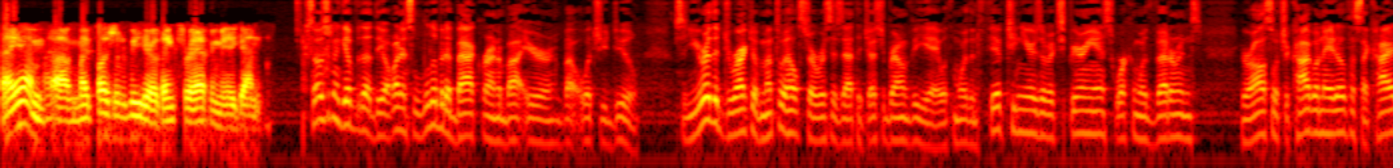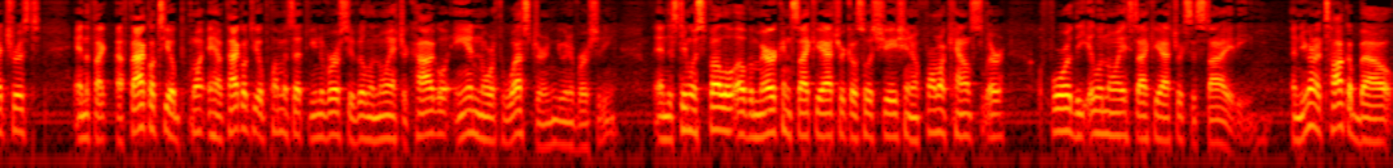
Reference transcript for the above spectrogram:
I am. Uh, my pleasure to be here. Thanks for having me again. So, I was going to give the, the audience a little bit of background about your about what you do. So, you're the director of mental health services at the Jesse Brown VA with more than 15 years of experience working with veterans. You're also a Chicago native, a psychiatrist, and a, a faculty appoint, have faculty appointments at the University of Illinois at Chicago and Northwestern University, and distinguished fellow of American Psychiatric Association and former counselor for the Illinois Psychiatric Society. And you're going to talk about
